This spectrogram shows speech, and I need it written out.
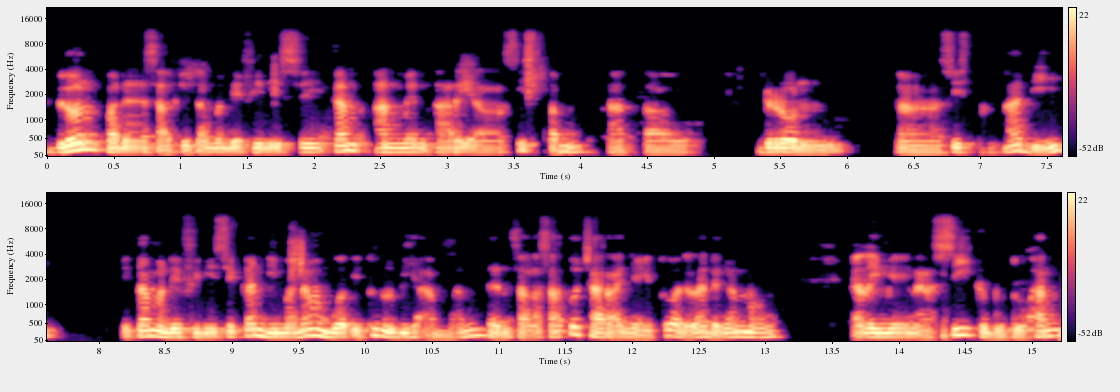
drone pada saat kita mendefinisikan unmanned aerial system atau drone uh, sistem tadi, kita mendefinisikan gimana membuat itu lebih aman dan salah satu caranya itu adalah dengan mengeliminasi kebutuhan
